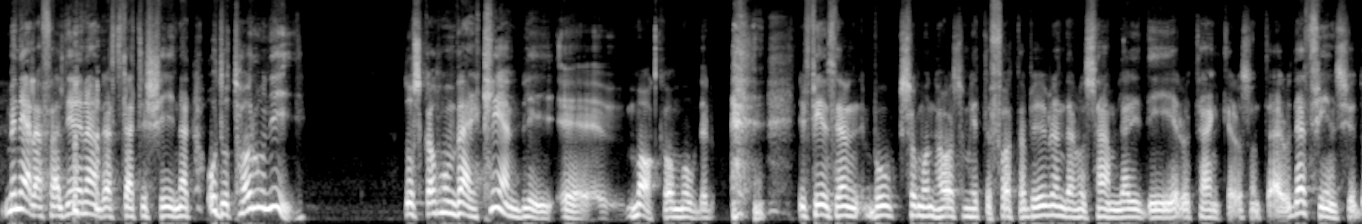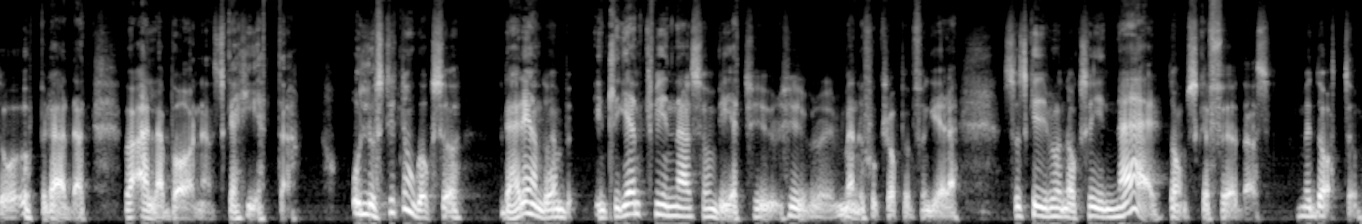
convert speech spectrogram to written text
Men i alla fall, det är den andra strategin. Att, och då tar hon i då ska hon verkligen bli eh, maka och moder. Det finns en bok som hon har som heter Fataburen där hon samlar idéer och tankar och sånt där. Och där finns ju då uppradat vad alla barnen ska heta. Och lustigt nog också, det här är ändå en intelligent kvinna som vet hur, hur människokroppen fungerar, så skriver hon också in när de ska födas med datum.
